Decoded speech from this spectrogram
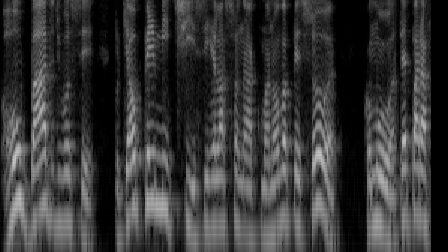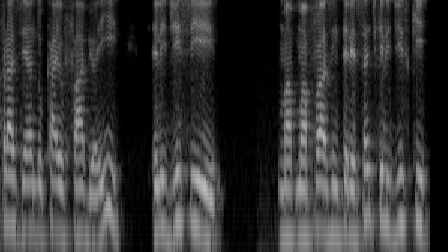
roubado de você. Porque ao permitir se relacionar com uma nova pessoa, como até parafraseando o Caio Fábio aí, ele disse uma, uma frase interessante que ele diz que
